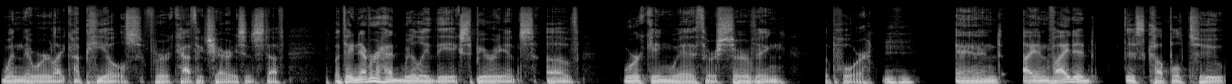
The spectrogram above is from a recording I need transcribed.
when there were like appeals for Catholic charities and stuff, but they never had really the experience of working with or serving the poor. Mm-hmm. And I invited this couple to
